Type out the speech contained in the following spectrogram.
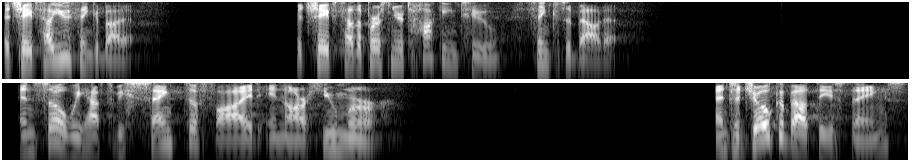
It shapes how you think about it. It shapes how the person you're talking to thinks about it. And so we have to be sanctified in our humor. And to joke about these things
